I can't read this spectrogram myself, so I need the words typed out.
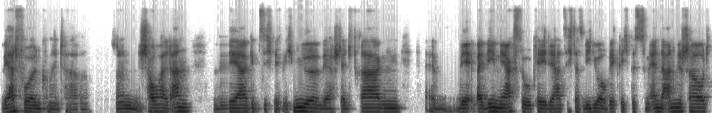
wertvollen Kommentare, sondern schau halt an, wer gibt sich wirklich Mühe, wer stellt Fragen, äh, wer, bei wem merkst du, okay, der hat sich das Video auch wirklich bis zum Ende angeschaut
